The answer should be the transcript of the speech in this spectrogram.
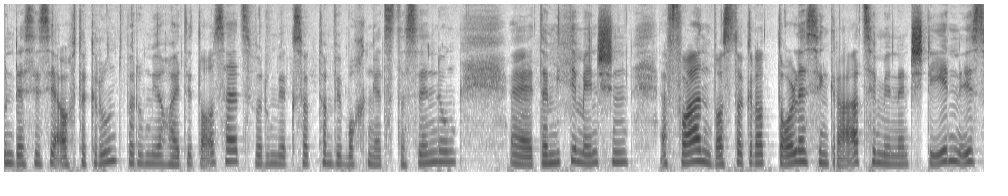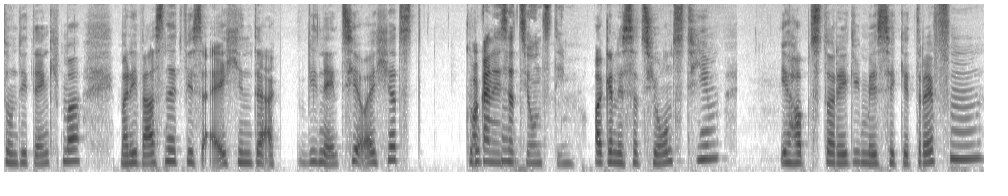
Und das ist ja auch der Grund, warum ihr heute da seid, warum wir gesagt haben, wir machen jetzt eine Sendung, äh, damit die Menschen erfahren, was da gerade Tolles in Graz im Entstehen ist. Und ich denke mal, ich, meine, ich weiß nicht, wie es euch in der, wie nennt ihr euch jetzt? Gruppen? Organisationsteam. Organisationsteam. Ihr habt da regelmäßige Treffen,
